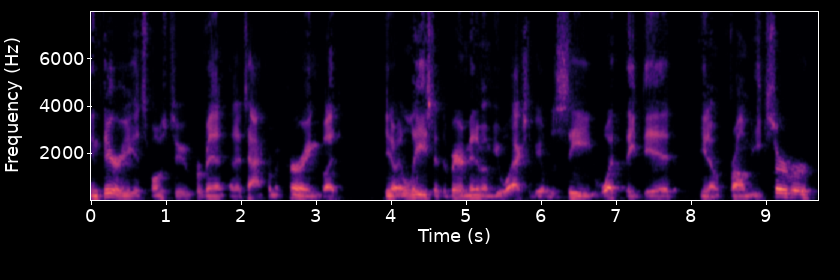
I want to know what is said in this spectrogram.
In theory, it's supposed to prevent an attack from occurring, but you know, at least at the bare minimum, you will actually be able to see what they did, you know, from each server,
